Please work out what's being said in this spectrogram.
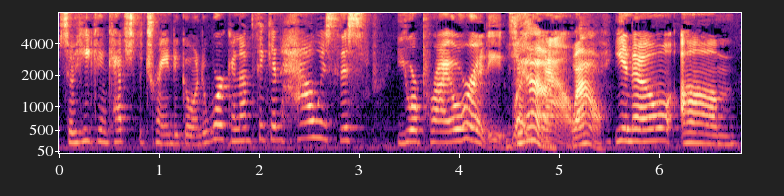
so he can catch the train to go into work. And I'm thinking, how is this your priority right yeah, now? Wow. You know, um,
